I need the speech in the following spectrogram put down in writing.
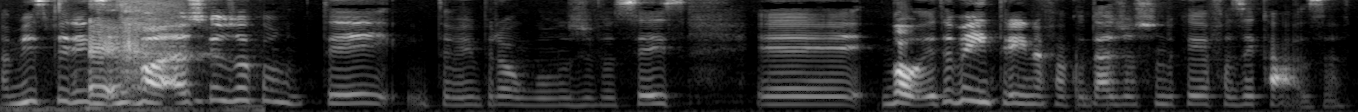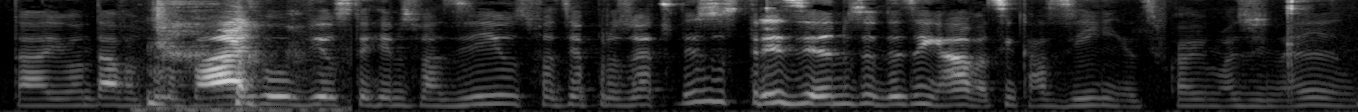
A minha experiência, é. acho que eu já contei também para alguns de vocês, é, bom, eu também entrei na faculdade achando que eu ia fazer casa, tá? Eu andava pelo bairro, via os terrenos vazios, fazia projetos. Desde os 13 anos eu desenhava, assim, casinhas, ficava imaginando.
